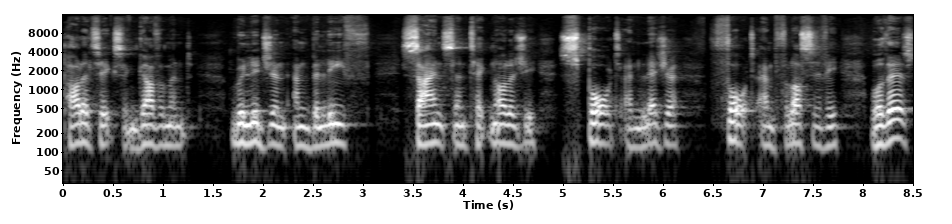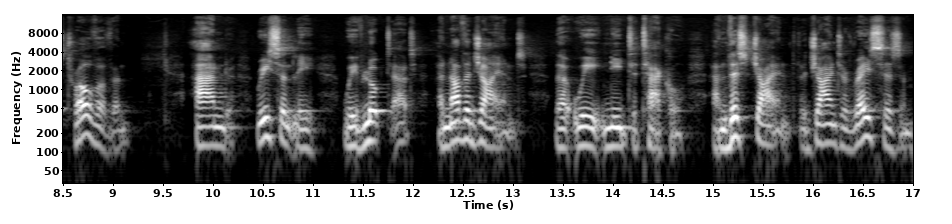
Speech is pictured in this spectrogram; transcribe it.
politics and government, religion and belief, science and technology, sport and leisure, thought and philosophy. Well, there's 12 of them. And recently, we've looked at another giant that we need to tackle. And this giant, the giant of racism,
